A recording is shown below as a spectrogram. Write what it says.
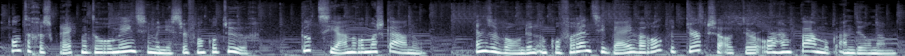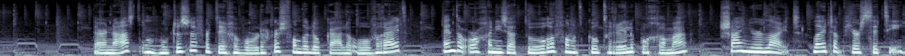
stond een gesprek met de Roemeense minister van Cultuur, Lucian Romascanu. En ze woonden een conferentie bij waar ook de Turkse auteur Orhan Pamuk aan deelnam. Daarnaast ontmoetten ze vertegenwoordigers van de lokale overheid en de organisatoren van het culturele programma Shine Your Light, Light Up Your City.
